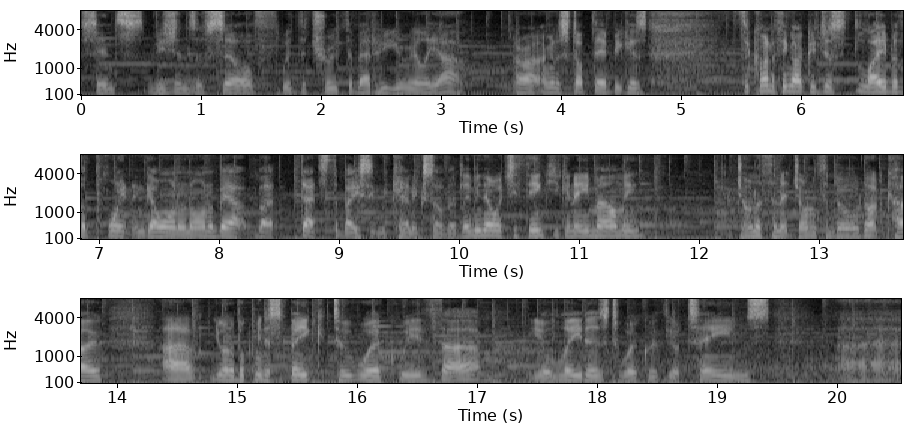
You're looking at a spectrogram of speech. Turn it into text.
sense visions of self with the truth about who you really are. All right, I'm going to stop there because the kind of thing I could just labour the point and go on and on about, but that's the basic mechanics of it. Let me know what you think. You can email me, jonathan at jonathandoyle.co. Uh, you want to book me to speak, to work with um, your leaders, to work with your teams. Uh,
